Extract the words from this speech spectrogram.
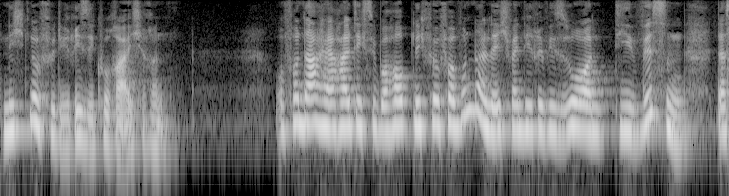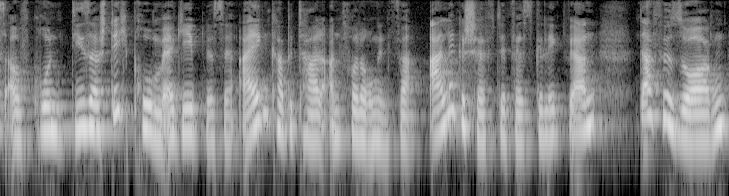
nicht nur für die risikoreicheren. Und von daher halte ich es überhaupt nicht für verwunderlich, wenn die Revisoren, die wissen, dass aufgrund dieser Stichprobenergebnisse Eigenkapitalanforderungen für alle Geschäfte festgelegt werden, dafür sorgen,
